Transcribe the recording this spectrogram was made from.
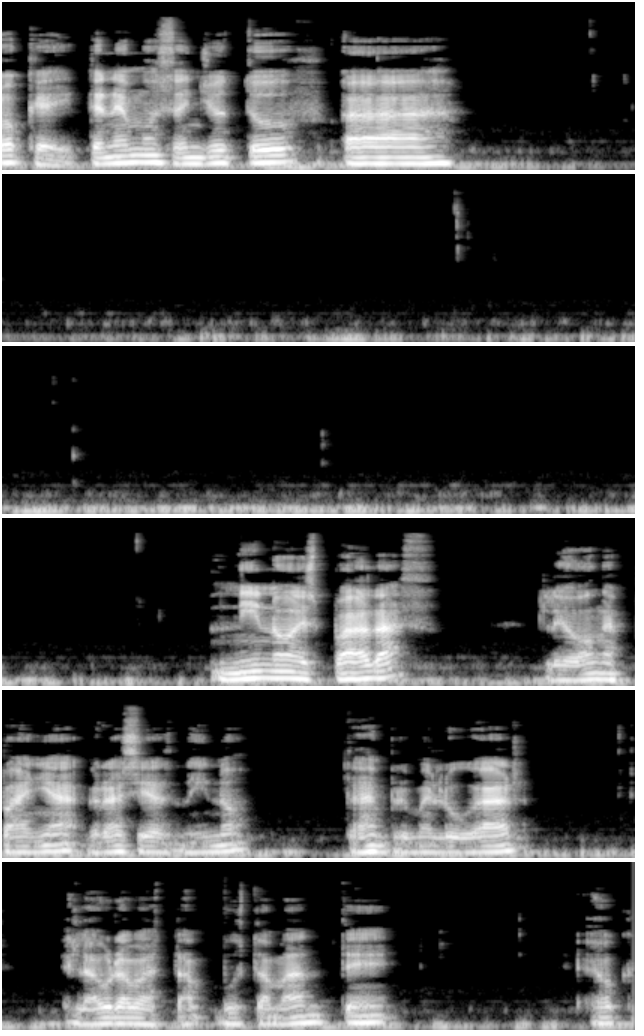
Ok, tenemos en YouTube a... Nino Espadas, León, España. Gracias, Nino. Estás en primer lugar. Laura Bustamante. Ok,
